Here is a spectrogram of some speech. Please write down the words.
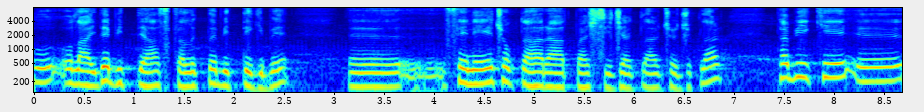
bu olay da bitti, hastalık da bitti gibi. E, seneye çok daha rahat başlayacaklar çocuklar. Tabii ki e,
